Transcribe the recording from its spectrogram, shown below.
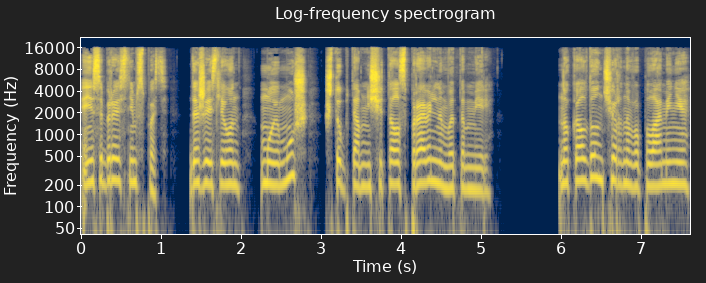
Я не собираюсь с ним спать, даже если он мой муж, чтобы там не считалось правильным в этом мире. Но колдун черного пламени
